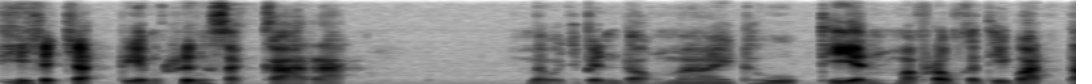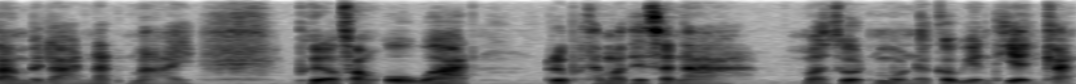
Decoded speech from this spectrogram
ที่จะจัดเตรียมเครื่องสักการะ ไม่ว่าจะเป็นดอกไม้ทูบเทียน มาพร้อมกันที่วัดตามเวลานัดหมาย เพื่อฟังโอวาทหรือพระธรรมเทศนา มาสวดมนต์แล้วก็เวียนเทียนกัน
